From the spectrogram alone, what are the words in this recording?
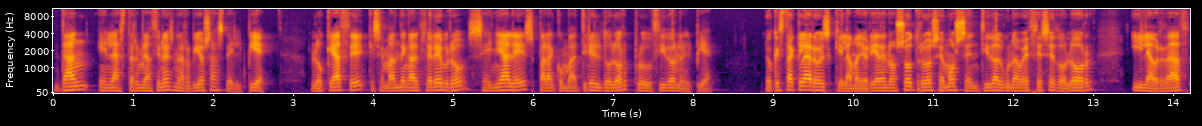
dan en las terminaciones nerviosas del pie, lo que hace que se manden al cerebro señales para combatir el dolor producido en el pie. Lo que está claro es que la mayoría de nosotros hemos sentido alguna vez ese dolor y la verdad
